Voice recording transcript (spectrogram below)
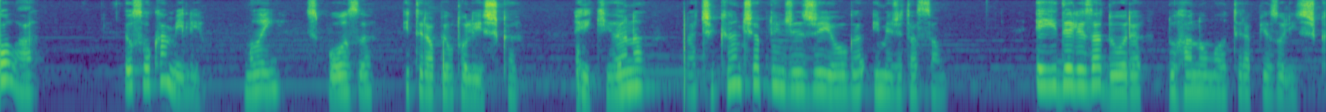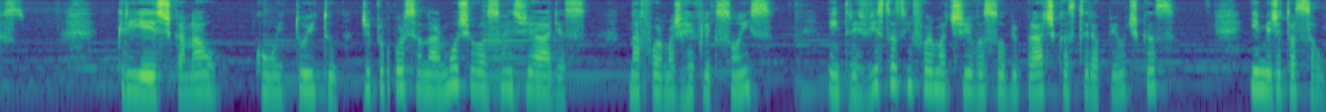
Olá, eu sou Camille, mãe, esposa e terapeuta holística, reikiana, praticante e aprendiz de yoga e meditação, e idealizadora do Hanuman Terapias Holísticas. Criei este canal com o intuito de proporcionar motivações diárias na forma de reflexões, entrevistas informativas sobre práticas terapêuticas e meditação.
